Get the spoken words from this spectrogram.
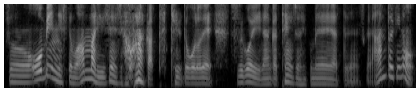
その、OB にしてもあんまり選手が来なかったっていうところで、すごいなんかテンション低めやったじゃないですか。あの時の、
